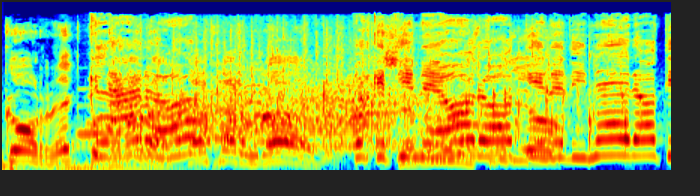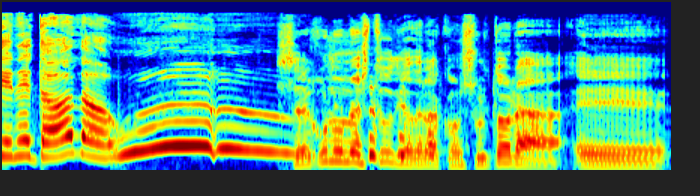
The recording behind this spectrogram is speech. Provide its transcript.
Correcto, Claro. Tamara, Caja Rural. Porque Según tiene un oro, estudio- tiene dinero, tiene todo. ¡Uh! Según un estudio de la consultora eh,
